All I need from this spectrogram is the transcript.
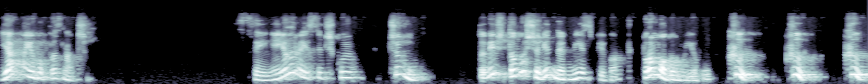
Як ми його позначимо? Синьою рисочкою. Чому? Тому що він не вміє співати. Промовимо його. К, к, к.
